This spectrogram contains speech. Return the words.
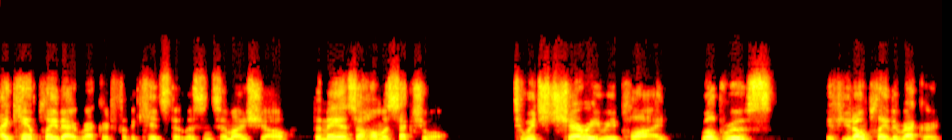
"I can't play that record for the kids that listen to my show. The man's a homosexual." To which Cherry replied, "Well, Bruce, if you don't play the record,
